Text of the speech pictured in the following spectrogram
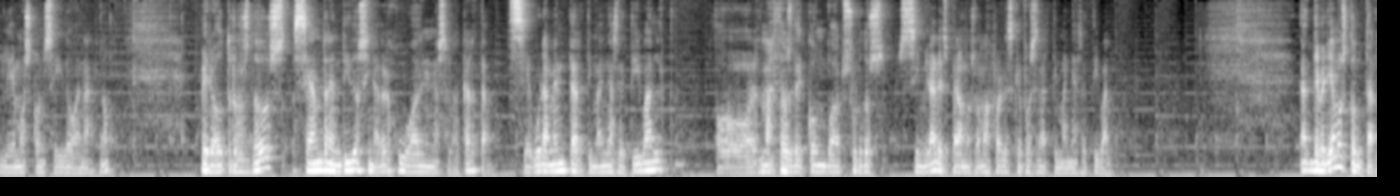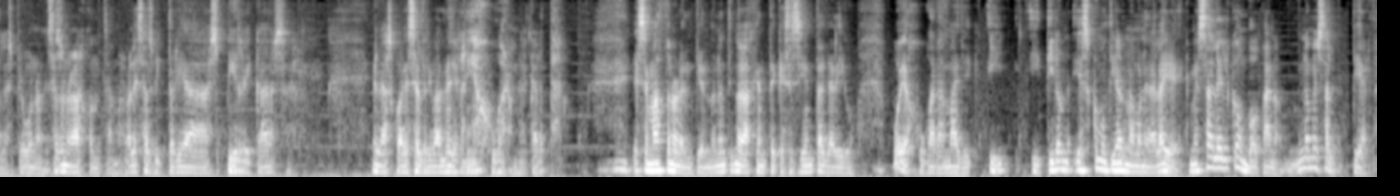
y le hemos conseguido ganar, ¿no? Pero otros dos se han rendido sin haber jugado ni una sola carta. Seguramente artimañas de Tibalt o mazos de combo absurdos similares, esperamos, lo más probable es que fuesen artimañas de Tibalt. Deberíamos contarlas, pero bueno, esas no las contamos, ¿vale? Esas victorias pírricas en las cuales el rival no llegaría a jugar una carta. Ese mazo no lo entiendo, no entiendo a la gente que se sienta, ya digo, voy a jugar a Magic y, y tiro, es como tirar una moneda al aire. ¿Me sale el combo? Gano. ¿No me sale? Pierdo.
